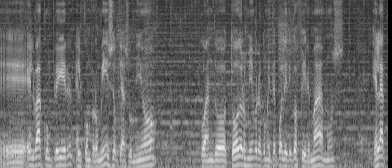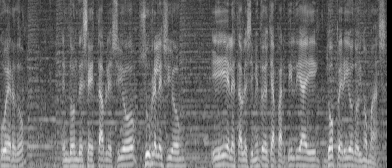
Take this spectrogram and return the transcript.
eh, él va a cumplir el compromiso que asumió cuando todos los miembros del comité político firmamos el acuerdo en donde se estableció su reelección y el establecimiento de que a partir de ahí dos periodos y no más.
